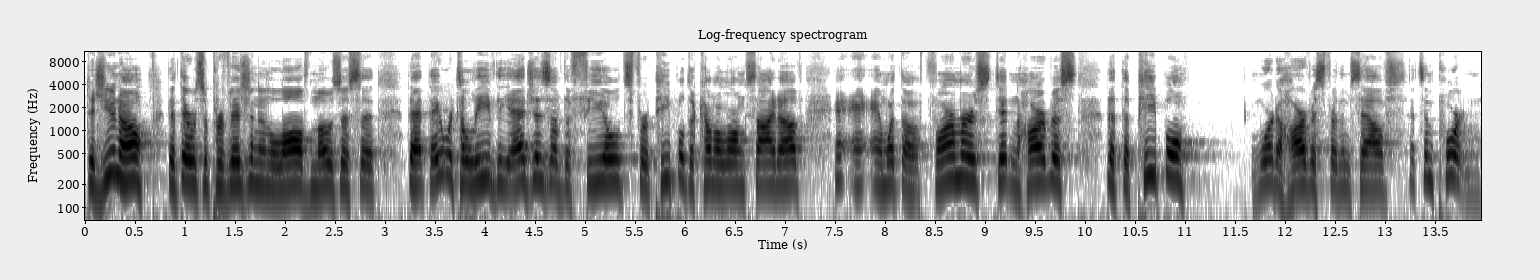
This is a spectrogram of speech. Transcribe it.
Did you know that there was a provision in the law of Moses that, that they were to leave the edges of the fields for people to come alongside of? And, and what the farmers didn't harvest, that the people were to harvest for themselves? That's important.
